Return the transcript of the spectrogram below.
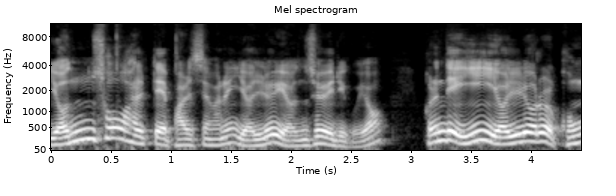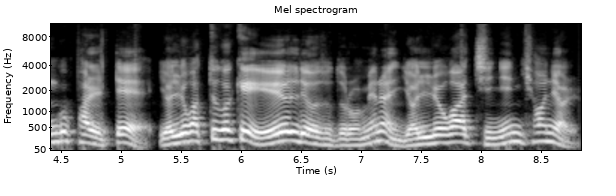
연소할 때 발생하는 연료 연소열이고요. 그런데 이 연료를 공급할 때 연료가 뜨겁게 예열되어서 들어오면 연료가 지닌 현열,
